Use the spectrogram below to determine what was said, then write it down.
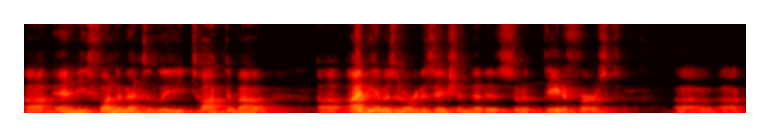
uh, and he's fundamentally talked about uh, IBM is an organization that is sort of data first, uh, uh,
